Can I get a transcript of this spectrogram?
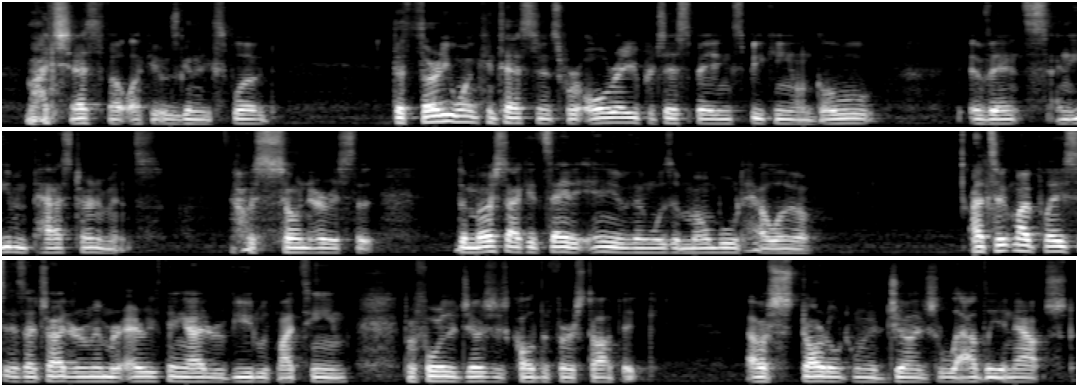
my chest felt like it was going to explode. The 31 contestants were already participating, speaking on global events and even past tournaments. I was so nervous that the most I could say to any of them was a mumbled hello. I took my place as I tried to remember everything I had reviewed with my team before the judges called the first topic. I was startled when a judge loudly announced,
